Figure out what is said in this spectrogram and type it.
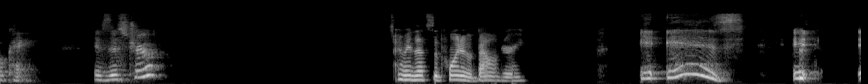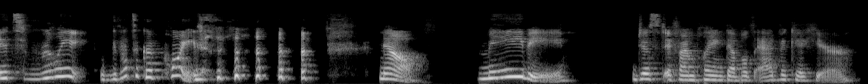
Okay. Is this true? I mean, that's the point of a boundary. It is. It it's really that's a good point. now, maybe just if I'm playing devil's advocate here,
